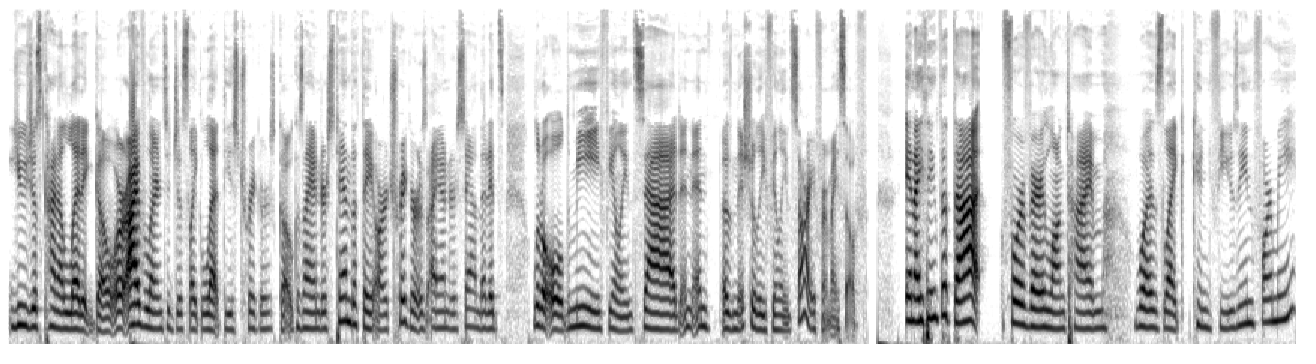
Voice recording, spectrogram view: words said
you just kind of let it go or i've learned to just like let these triggers go because i understand that they are triggers. I understand that it's little old me feeling sad and and initially feeling sorry for myself. And i think that that for a very long time was like confusing for me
